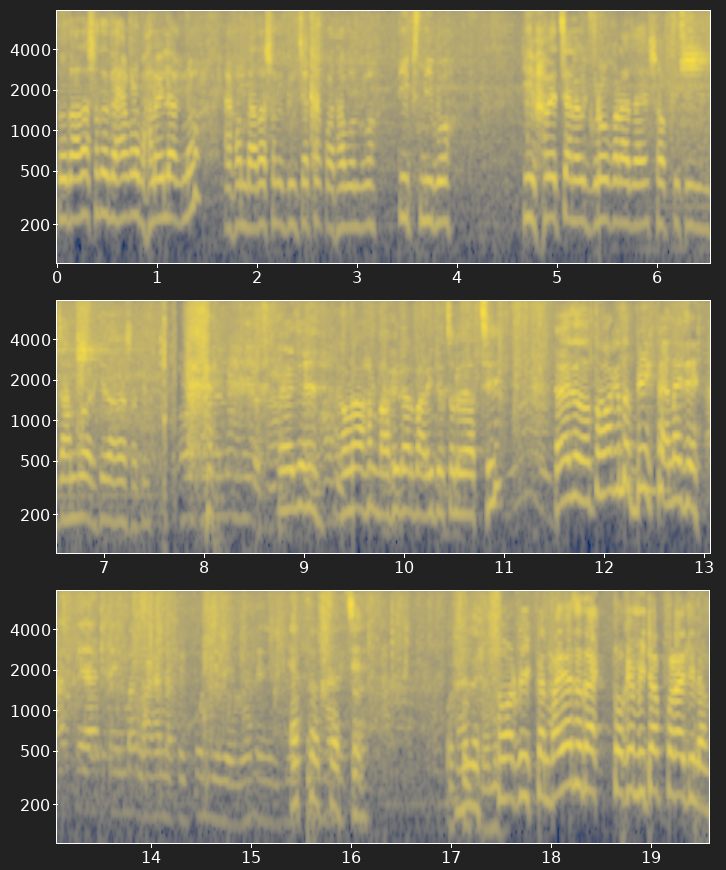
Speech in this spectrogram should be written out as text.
তো দাদার সাথে দেখা করে ভালোই লাগল। এখন দাদার সাথে দুই চারটা কথা বলব টিপস নিব কীভাবে চ্যানেল গ্রো করা যায় সব কিছু জানব আর কি দাদার সাথে। এই যে আমরা এখন বাপিদার বাড়িতে চলে যাচ্ছি। এই যে তোমার কিন্তু বিগ ফ্যান এই যে। মনে আচ্ছা আচ্ছা আচ্ছা। তোমার বিগ ফ্যান ভাই আছে দেখ তোকে মিট আপ করাই দিলাম।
